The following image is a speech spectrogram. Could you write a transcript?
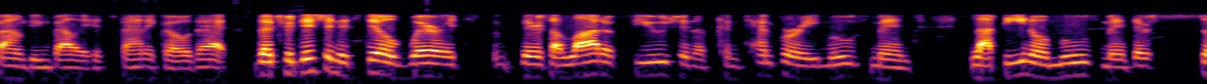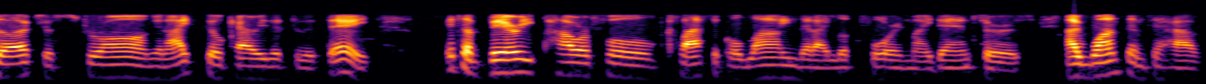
founding Ballet Hispanico, that the tradition is still where it's there's a lot of fusion of contemporary movement, Latino movement. There's such a strong, and I still carry this to this day. It's a very powerful classical line that I look for in my dancers. I want them to have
